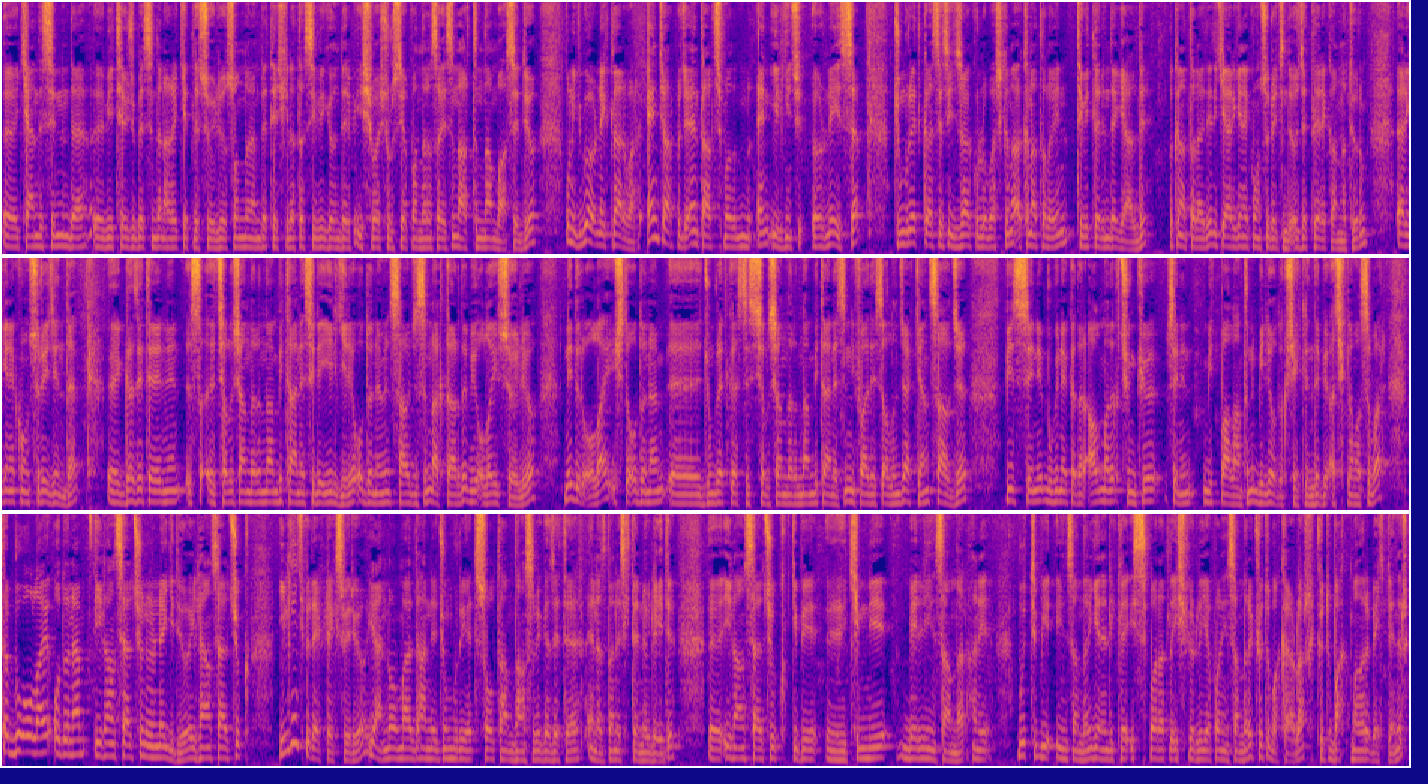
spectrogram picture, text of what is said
e, kendisinin de e, bir tecrübesinden hareketle söylüyor. Son dönemde teşkilata CV gönderip iş başvurusu yapanların sayısının arttığından bahsediyor. Bunun gibi örnekler var. En çarpıcı, en tartışmalı, en ilginç örneği ise Cumhuriyet Gazetesi İcra Kurulu Başkanı Akın Atalay'ın tweetlerinde geldi. Akın Atalay dedi ki Ergenekon sürecinde özetleyerek anlatıyorum. Ergenekon sürecinde e, gazetenin e, çalışanlarından bir tanesiyle ilgili o dönemin savcısının aktardığı bir olayı söylüyor. Nedir olay? İşte o dönem e, Cumhuriyet Gazetesi çalışanlarından bir tanesinin ifadesi alınacakken savcı biz seni bugüne kadar almadık çünkü senin MIT bağlantını biliyorduk şeklinde bir açıklaması var. Tabi bu olay o dönem İlhan Selçuk'un önüne gidiyor. İlhan Selçuk ilginç bir refleks veriyor. Yani normalde hani Cumhuriyet, Soltan Dansı bir gazete en azından eskiden öyleydi. Ee, İlhan Selçuk gibi e, kimliği belli insanlar hani bu tip insanları genellikle istihbaratla işbirliği yapan insanlara kötü bakarlar. Kötü bakmaları beklenir.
